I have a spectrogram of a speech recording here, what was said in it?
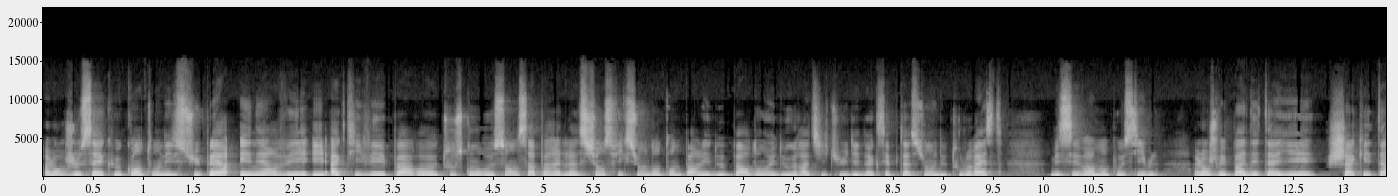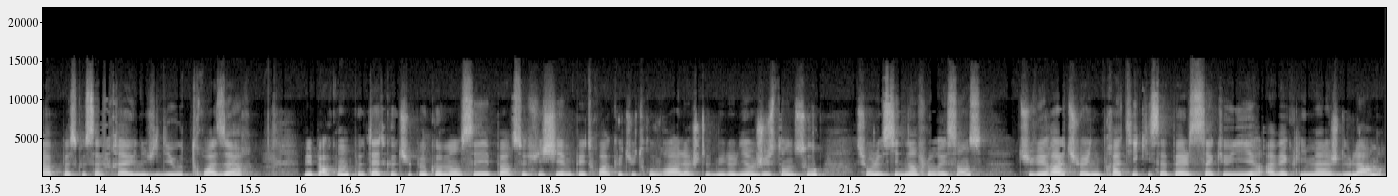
Alors je sais que quand on est super énervé et activé par euh, tout ce qu'on ressent, ça paraît de la science-fiction d'entendre parler de pardon et de gratitude et d'acceptation et de tout le reste, mais c'est vraiment possible. Alors je ne vais pas détailler chaque étape parce que ça ferait une vidéo de 3 heures, mais par contre peut-être que tu peux commencer par ce fichier MP3 que tu trouveras, là je te mets le lien juste en dessous, sur le site d'inflorescence. Tu verras, tu as une pratique qui s'appelle s'accueillir avec l'image de l'arbre,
